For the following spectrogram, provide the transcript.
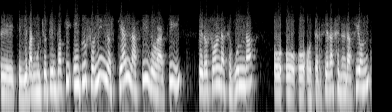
eh, que llevan mucho tiempo aquí, incluso niños que han nacido aquí, pero son la segunda o, tercera generación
